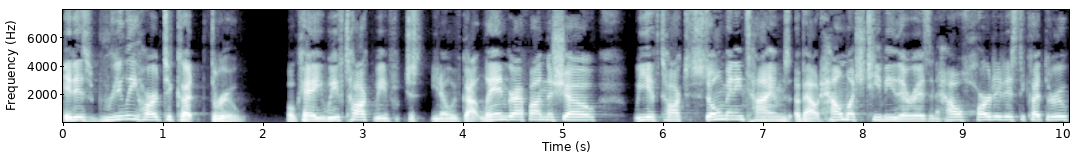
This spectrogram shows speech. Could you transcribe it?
It is really hard to cut through. Okay. We've talked, we've just, you know, we've got Landgraf on the show. We have talked so many times about how much TV there is and how hard it is to cut through.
